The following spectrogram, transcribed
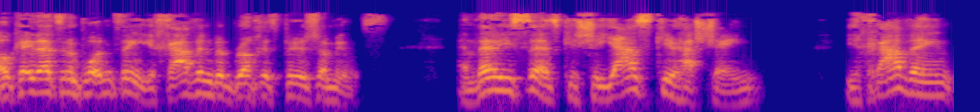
Okay, that's an important thing. Yechavein bebroches pirush hamilis. And then he says, Kishayazkir Hashem, Yechavein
